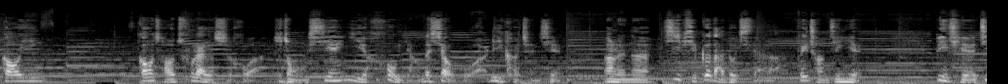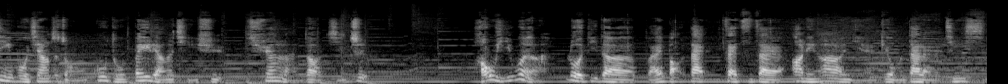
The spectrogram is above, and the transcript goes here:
高音高潮出来的时候啊，这种先抑后扬的效果啊立刻呈现，让人呢鸡皮疙瘩都起来了，非常惊艳，并且进一步将这种孤独悲凉的情绪渲染到极致。毫无疑问啊，落地的百宝袋再次在二零二二年给我们带来了惊喜，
